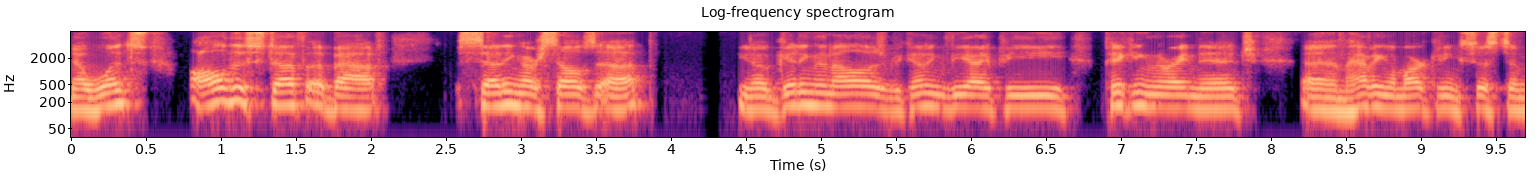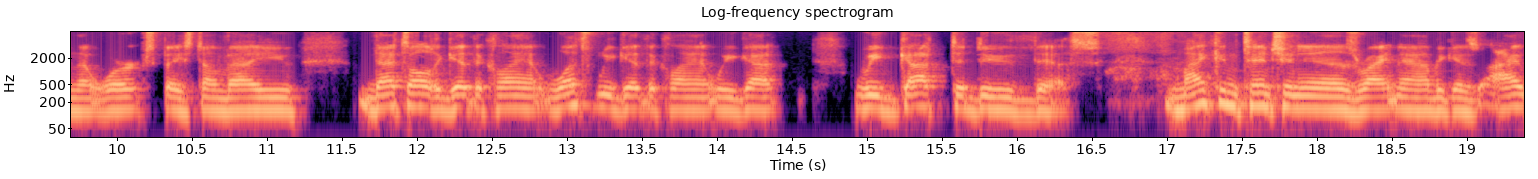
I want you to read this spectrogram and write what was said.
Now once all this stuff about setting ourselves up you know, getting the knowledge, becoming VIP, picking the right niche, um, having a marketing system that works based on value. That's all to get the client. Once we get the client, we got we got to do this. My contention is right now because I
